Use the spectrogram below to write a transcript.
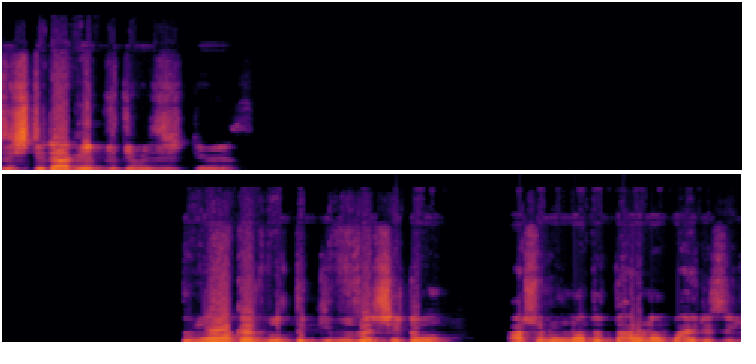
সৃষ্টির আগেই পৃথিবী সৃষ্টি হয়েছে। তো মহাকাশ বলতে কি বোঝায় সেটাও আসলে ওনাদের ধারণার বাইরে ছিল।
